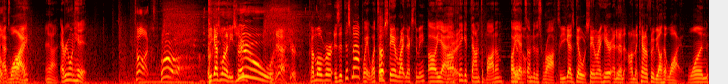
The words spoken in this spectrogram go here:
Oh, That's Why? yeah, everyone hit it. Taunt! Oh, you guys want an Easter egg? You. Yeah, sure. Come over. Is it this map? Wait, what's Come up? stand right next to me. Oh, yeah, I Alright. think it's down at the bottom. Oh, Yeah, yeah, no. it's under this rock. So you guys go stand right here, and Yeah. then on the count of three, we all hit Y. One,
